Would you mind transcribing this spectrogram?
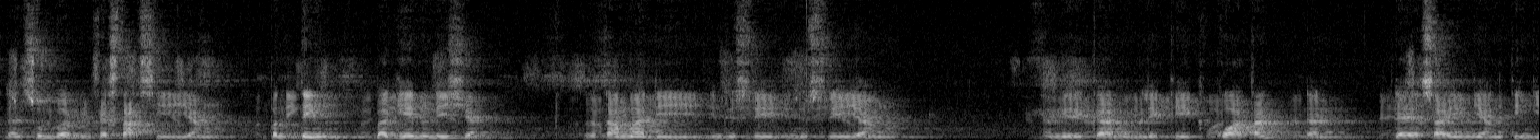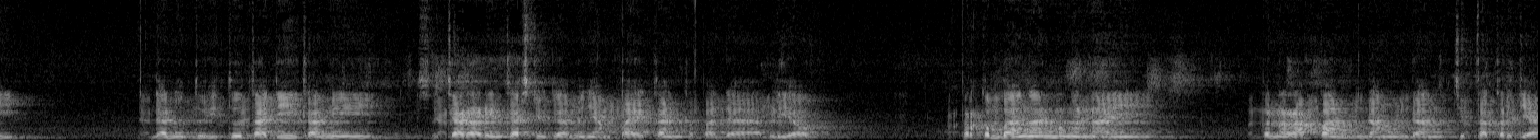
dan sumber investasi yang penting bagi Indonesia terutama di industri-industri yang Amerika memiliki kekuatan dan daya saing yang tinggi. Dan untuk itu tadi kami secara ringkas juga menyampaikan kepada beliau perkembangan mengenai penerapan Undang-Undang Cipta Kerja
